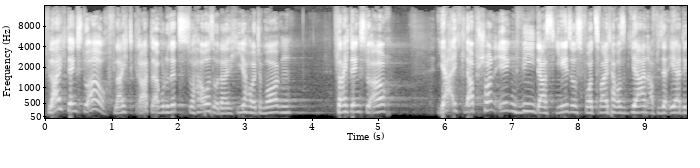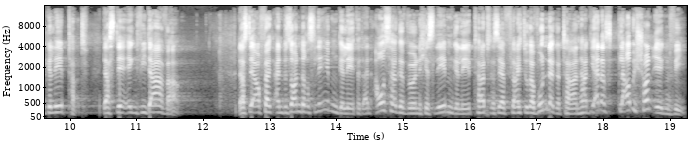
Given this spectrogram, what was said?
Vielleicht denkst du auch, vielleicht gerade da, wo du sitzt zu Hause oder hier heute Morgen, vielleicht denkst du auch, ja, ich glaube schon irgendwie, dass Jesus vor 2000 Jahren auf dieser Erde gelebt hat, dass der irgendwie da war, dass der auch vielleicht ein besonderes Leben gelebt hat, ein außergewöhnliches Leben gelebt hat, dass er vielleicht sogar Wunder getan hat. Ja, das glaube ich schon irgendwie.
